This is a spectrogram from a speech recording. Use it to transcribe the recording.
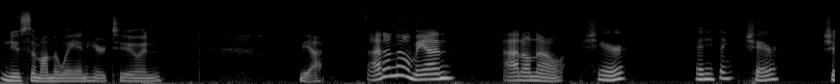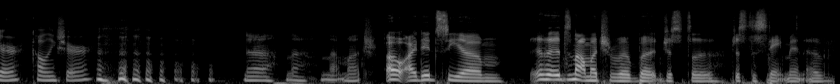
Newsom on the way in here too, and yeah, I don't know, man. I don't know. Share. Anything? Share? Share, calling share. No, no, not much. Oh, I did see. Um, it's not much of a, but just a just a statement of,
